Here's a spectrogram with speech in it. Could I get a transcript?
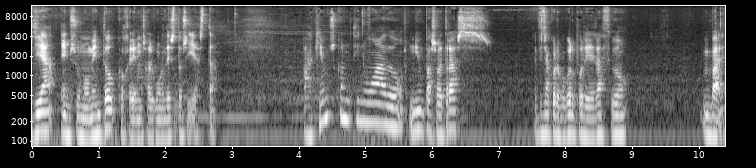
Ya en su momento cogeremos alguno de estos y ya está. Aquí hemos continuado ni un paso atrás. Defensa cuerpo a cuerpo, liderazgo. Vale.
